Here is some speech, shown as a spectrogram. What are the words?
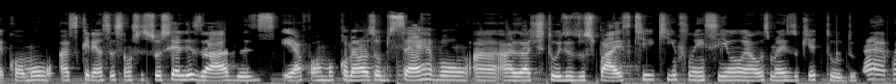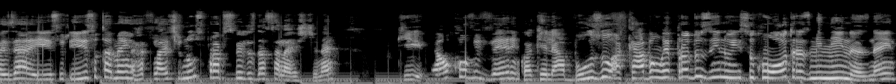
é como as crianças são socializadas e a forma como elas observam a, as atitudes dos pais que, que influenciam elas mais do que tudo. É, pois é, isso. E isso também reflete nos próprios filhos da Celeste, né? que ao conviverem com aquele abuso acabam reproduzindo isso com outras meninas, né?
